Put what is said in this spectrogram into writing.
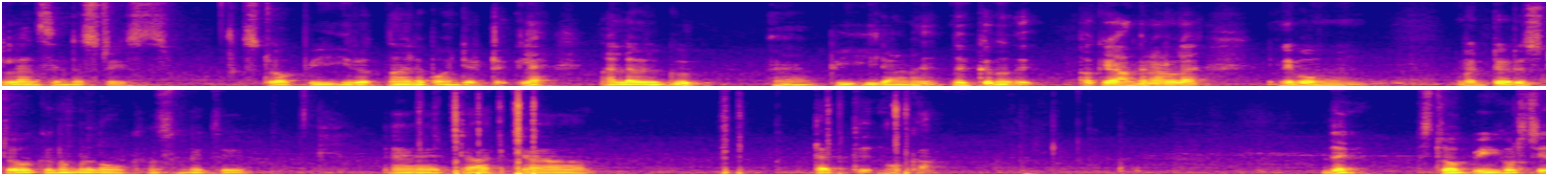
Reliance industries stock P ഇരുപത്തിനാല് പോയിന്റ് എട്ട് അല്ലേ? നല്ലൊരു ഗുഡ് പി ഇയിലാണ് നിൽക്കുന്നത്. ഓക്കെ അങ്ങനെയുള്ള ഇനിയിപ്പം മറ്റൊരു സ്റ്റോക്ക് നമ്മൾ നോക്കുന്ന സമയത്ത് ടാറ്റ ടെക്ക് നോക്കാം. ദെൻ സ്റ്റോക്ക് ഈ കുറച്ച്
